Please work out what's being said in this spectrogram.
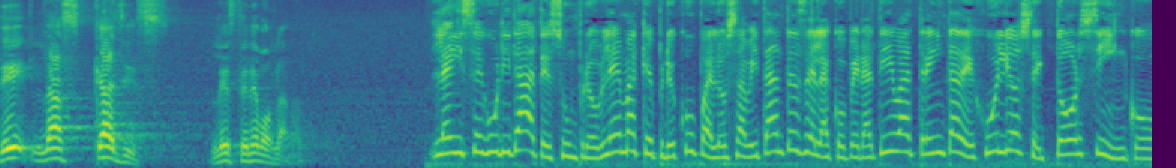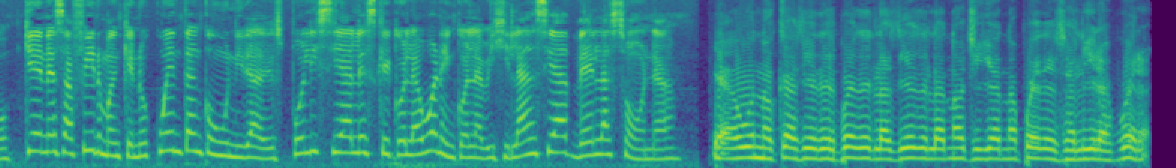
de las calles. Les tenemos la nota. La inseguridad es un problema que preocupa a los habitantes de la cooperativa 30 de julio sector 5, quienes afirman que no cuentan con unidades policiales que colaboren con la vigilancia de la zona. Ya uno casi después de las 10 de la noche ya no puede salir afuera.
